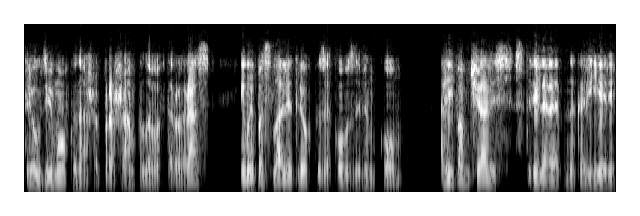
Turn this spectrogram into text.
Трехдюймовка наша прошамкала во второй раз, и мы послали трех казаков за венком. Они помчались, стреляя на карьере,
